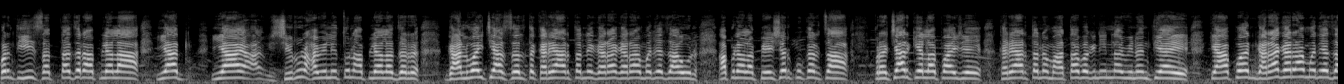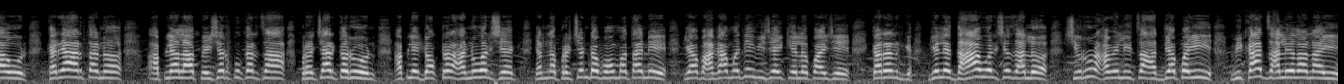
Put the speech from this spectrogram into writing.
परंतु ही सत्ता जर आपल्याला या या शिरूर हवेलीतून आपल्याला जर घालवायची असेल तर खऱ्या अर्थाने घराघरामध्ये जाऊन आपल्याला प्रेशर कुकरचा प्रचार केला पाहिजे. खऱ्या अर्थानं माता भगिनींना विनंती आहे की आपण घराघरामध्ये जाऊन खऱ्या अर्थानं आपल्याला प्रेशर कुकरचा प्रचार करून आपले डॉक्टर अनवर शेख यांना प्रचंड बहुमताने या भागामध्ये विजय केलं पाहिजे. कारण गेले दहा वर्ष झालं शिरूर हवेलीचा अद्यापही विकास झालेला नाही.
